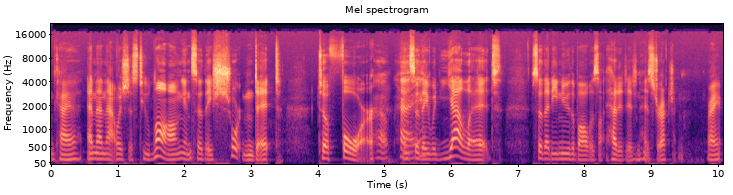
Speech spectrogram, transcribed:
Okay. And then that was just too long. And so they shortened it to fore. And so they would yell it so that he knew the ball was headed in his direction. Right.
